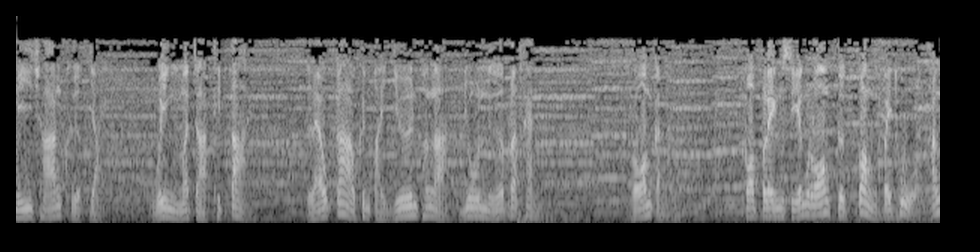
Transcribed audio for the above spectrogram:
มีช้างเผือกใหญ่ วิ่งมาจากทิศใต้ แล้วก้าวขึ้นไปยืนพงาดอยู่เหนือพระแท่น พร้อมกันนั้น ก็เปล่งเสียงร้องกึกก้องไปทั่วทั้ง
